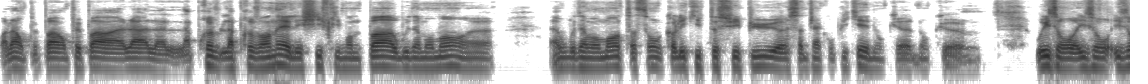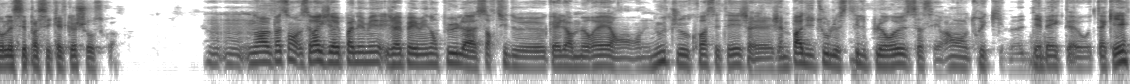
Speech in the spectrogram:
voilà, on peut pas, on peut pas, là, la, preuve, la preuve en est, les chiffres, ils montent pas au bout d'un moment. Euh, au bout d'un moment, de toute façon, quand l'équipe te suit plus, euh, ça devient compliqué. Donc, donc oui, ils ont, ils, ont, ils ont laissé passer quelque chose, quoi. Mm, mm. Non, de toute façon, c'est vrai que j'avais pas aimé, j'avais pas aimé non plus la sortie de Kyler Murray en août, je crois, c'était. J'aime pas du tout le style pleureuse, ça c'est vraiment le truc qui me débecte au taquet.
